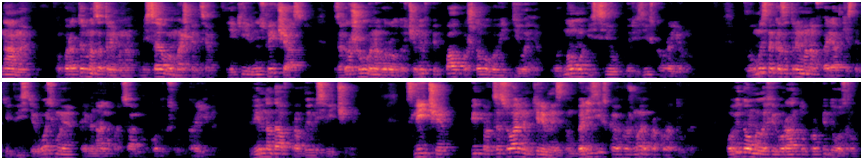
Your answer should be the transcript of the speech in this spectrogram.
Нами оперативно затримано місцевого мешканця, який в нічний час за грошову нагороду вчинив підпал поштового відділення в одному із сіл Березівського району. Зловмисника затримано в порядку статті 208 Кримінально-процесуального кодексу України. Він надав правдиве свідчення. Слідчі під процесуальним керівництвом Березівської окружної прокуратури повідомили фігуранту про підозру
